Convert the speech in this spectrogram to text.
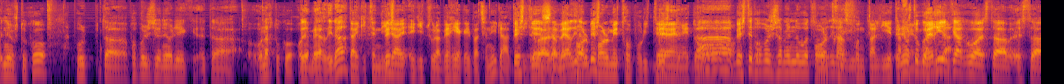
ene ustuko, proposizioen horiek eta onartuko. Odean behar dira. Eta egiten dira, egitura berriak aipatzen dira. Beste, behar dira. Pol, metropoliten edo... Ah, beste proposizamendu bat. Pol transfrontalieta. Ene ustuko, herri elkargoa ez da, ez da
